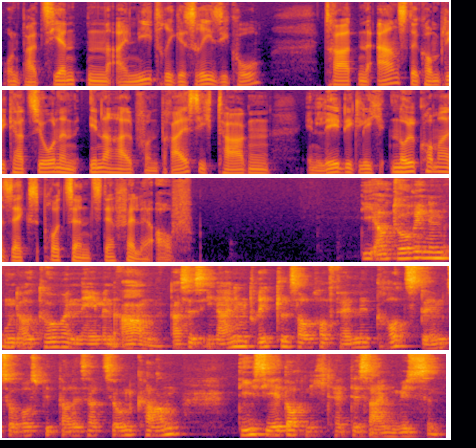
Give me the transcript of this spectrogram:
und Patienten ein niedriges Risiko, traten ernste Komplikationen innerhalb von 30 Tagen in lediglich 0,6 Prozent der Fälle auf. Die Autorinnen und Autoren nehmen an, dass es in einem Drittel solcher Fälle trotzdem zur Hospitalisation kam, dies jedoch nicht hätte sein müssen.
